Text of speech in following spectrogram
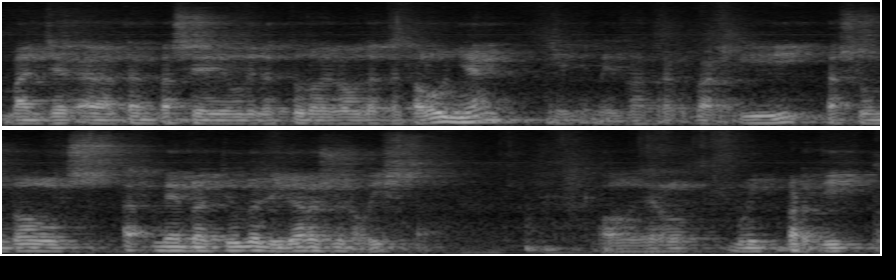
va, engegar, també va ser el director de la veu de Catalunya i, més va, i va ser un dels eh, membres actius de Lliga Regionalista. Era l'únic partit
